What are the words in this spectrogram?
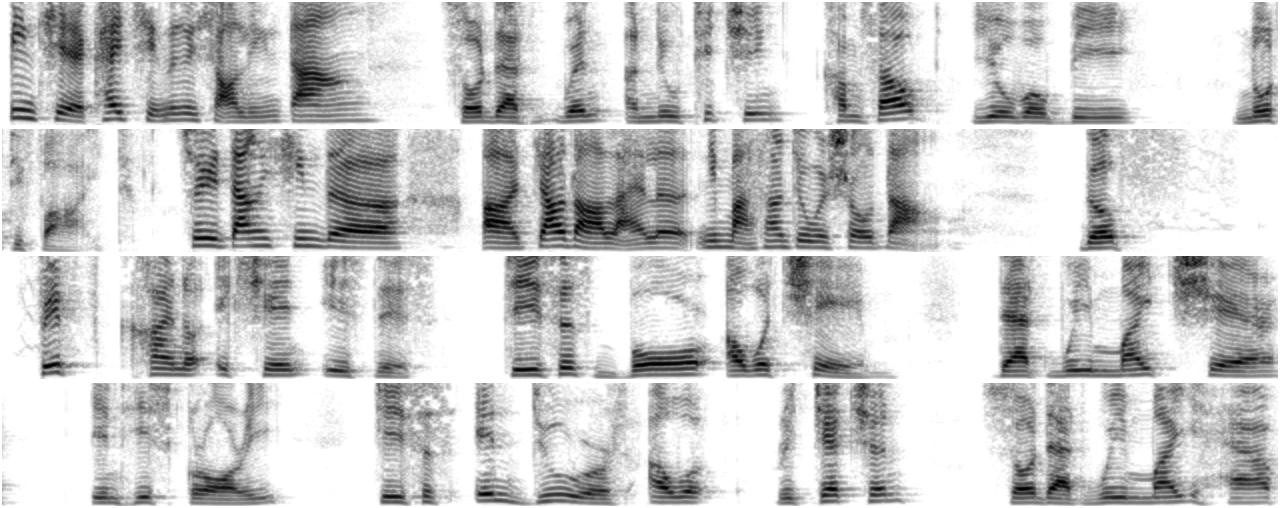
并且开启那个小铃铛， so that when a new teaching comes out, you will be notified. 所以当新的啊教导来了，你马上就会收到。 The f- fifth kind of exchange is this. Jesus bore our shame that we might share in his glory. Jesus endured our rejection so that we might have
